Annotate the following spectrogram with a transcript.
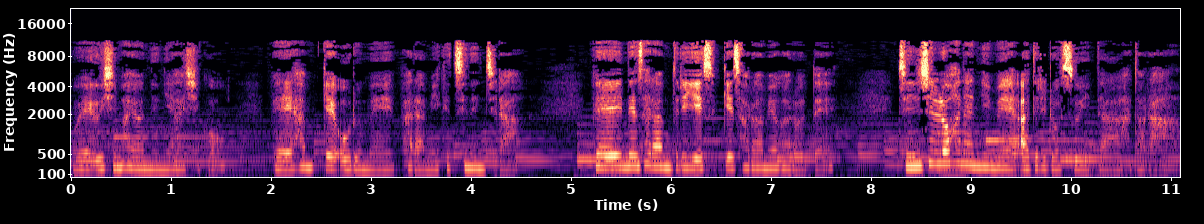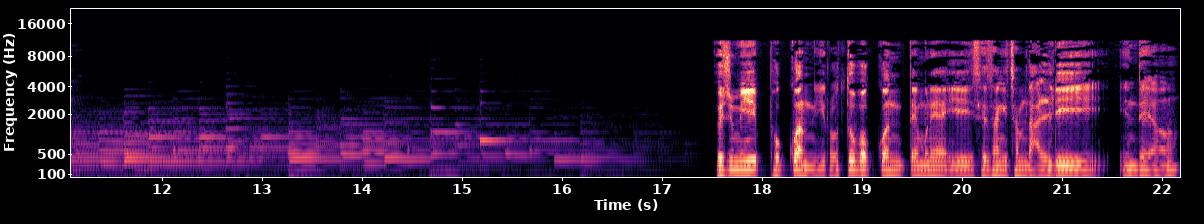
왜 의심하였느냐 하시고 배에 함께 오름에 바람이 그치는지라 배에 있는 사람들이 예수께 절하며 가로되 진실로 하나님의 아들이로소이다 하더라. 요즘 이 복권, 이 로또 복권 때문에 이 세상이 참 난리인데요.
